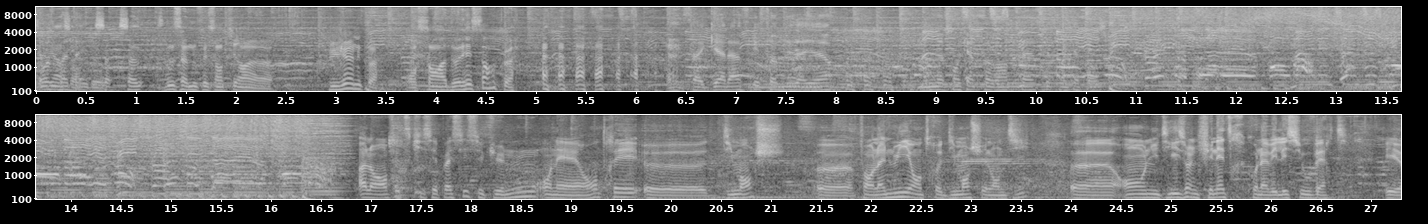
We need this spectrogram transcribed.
C'est Grosse bien, bataille ça, de- ça- ça- nous, ça nous fait sentir euh, plus jeunes, quoi. On se sent adolescent, quoi. Ça gala Free From Desire 1993-94. Alors en fait ce qui s'est passé c'est que nous on est rentré euh, dimanche, euh, enfin la nuit entre dimanche et lundi, euh, en utilisant une fenêtre qu'on avait laissée ouverte. Et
